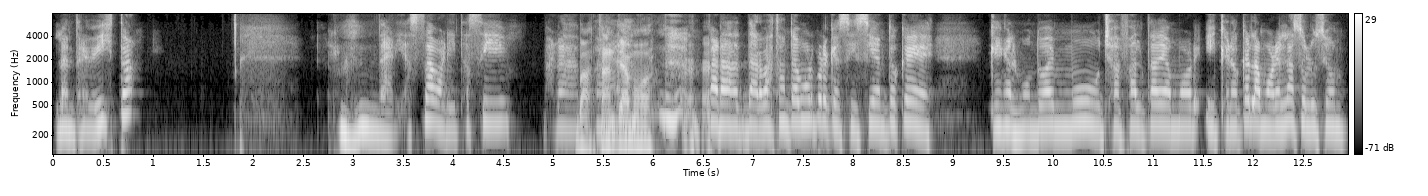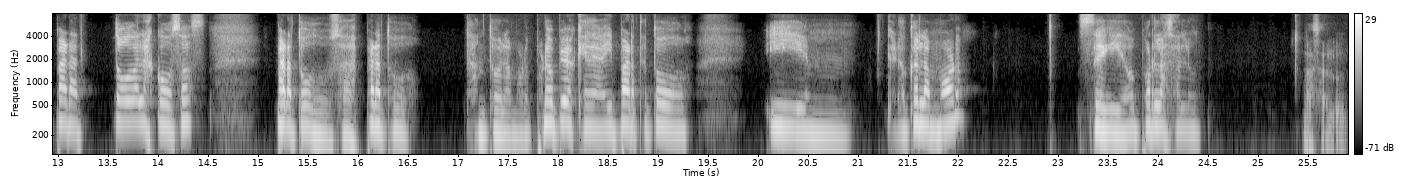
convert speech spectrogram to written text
la entrevista. Daría esa varita así para... Bastante para- amor. para dar bastante amor porque sí siento que, que en el mundo hay mucha falta de amor y creo que el amor es la solución para todas las cosas. para todo, o sea, es para todo. Tanto el amor propio es que de ahí parte todo. Y mm, creo que el amor seguido por la salud. La salud.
